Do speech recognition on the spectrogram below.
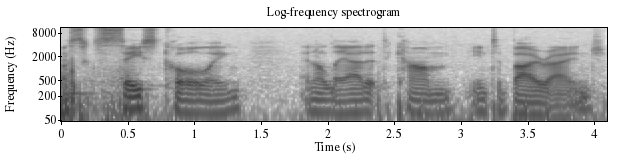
I ceased calling and allowed it to come into bow range.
